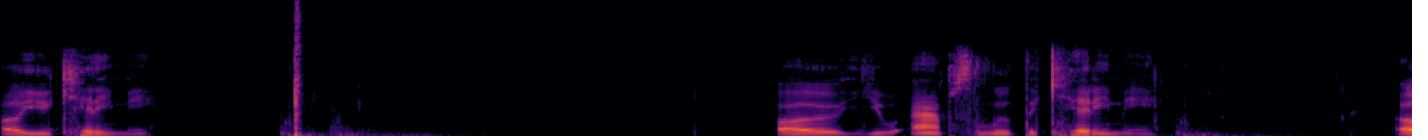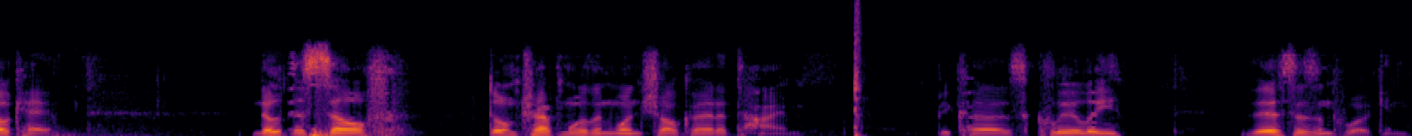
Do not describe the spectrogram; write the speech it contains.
Are you kidding me? Are you absolutely kidding me? Okay. Note to self, don't trap more than one shulker at a time. Because clearly, this isn't working.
